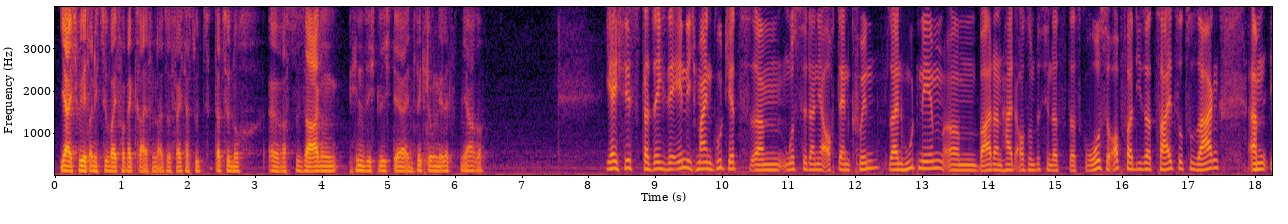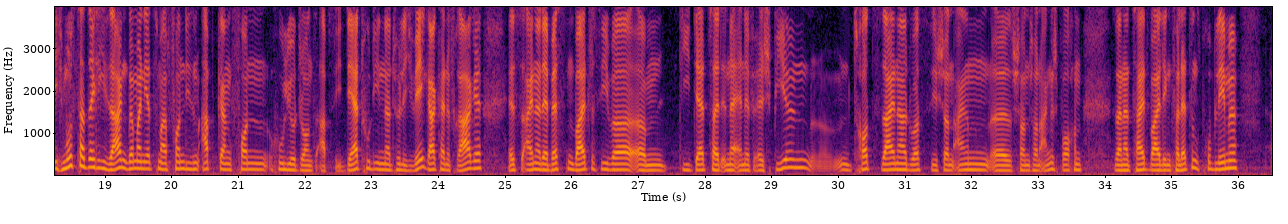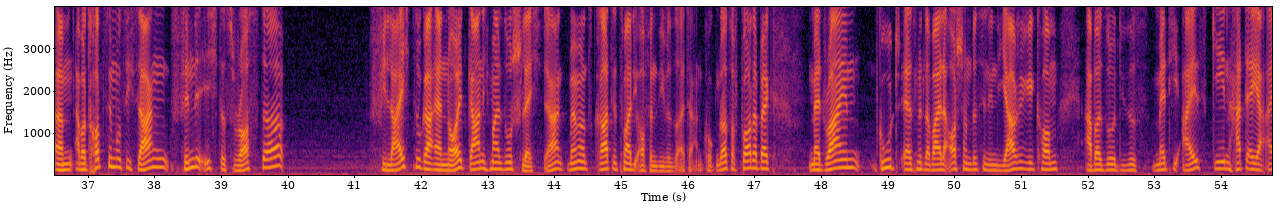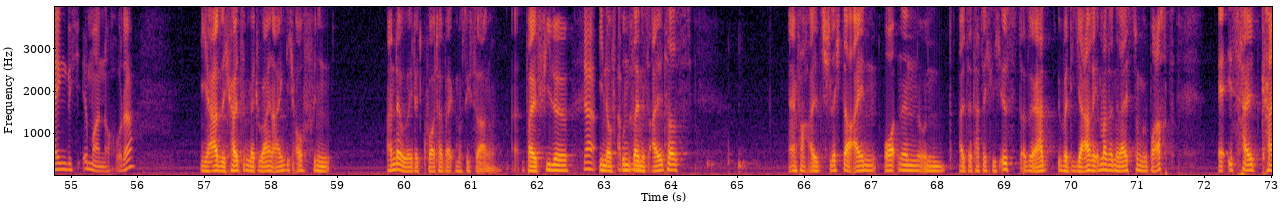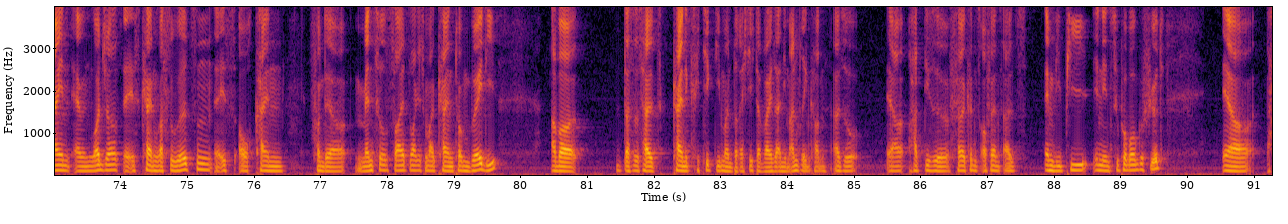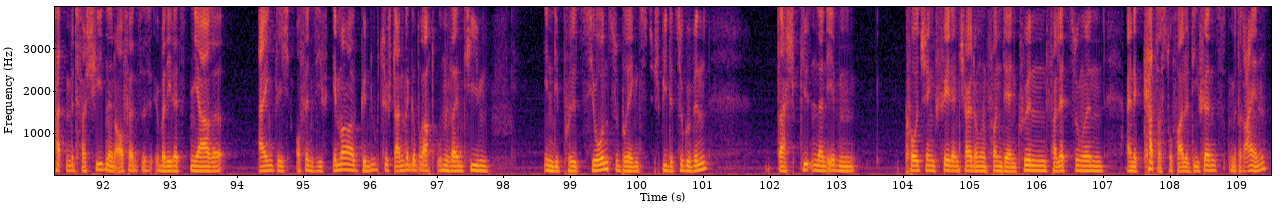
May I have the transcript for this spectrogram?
ja, ich will jetzt auch nicht zu weit vorweggreifen. Also vielleicht hast du dazu noch äh, was zu sagen hinsichtlich der Entwicklung der letzten Jahre. Ja, ich sehe es tatsächlich sehr ähnlich. Ich meine, gut, jetzt ähm, musste dann ja auch Dan Quinn seinen Hut nehmen, ähm, war dann halt auch so ein bisschen das, das große Opfer dieser Zeit sozusagen. Ähm, ich muss tatsächlich sagen, wenn man jetzt mal von diesem Abgang von Julio Jones absieht, der tut ihnen natürlich weh, gar keine Frage. Er ist einer der besten Wide Receiver, ähm, die derzeit in der NFL spielen, ähm, trotz seiner, du hast sie schon, an, äh, schon, schon angesprochen, seiner zeitweiligen Verletzungsprobleme. Ähm, aber trotzdem muss ich sagen, finde ich das Roster vielleicht sogar erneut gar nicht mal so schlecht. Ja? Wenn wir uns gerade jetzt mal die offensive Seite angucken. Du hast auf Quarterback Matt Ryan, gut, er ist mittlerweile auch schon ein bisschen in die Jahre gekommen, aber so dieses Matty Ice gehen hat er ja eigentlich immer noch, oder? Ja, also ich halte Matt Ryan eigentlich auch für einen underrated Quarterback, muss ich sagen. Weil viele ja, ihn aufgrund absolut. seines Alters einfach als schlechter einordnen und als er tatsächlich ist. Also er hat über die Jahre immer seine Leistung gebracht. Er ist halt kein Aaron Rodgers, er ist kein Russell Wilson, er ist auch kein von der Mental Side, sage ich mal, kein Tom Brady. Aber das ist halt keine Kritik, die man berechtigterweise an ihm anbringen kann. Also er hat diese Falcons Offense als MVP in den Super Bowl geführt. Er hat mit verschiedenen Offenses über die letzten Jahre eigentlich offensiv immer genug zustande gebracht, um sein Team in die Position zu bringen, Spiele zu gewinnen. Da spielten dann eben Coaching, Fehlentscheidungen von Dan Quinn, Verletzungen, eine katastrophale Defense mit rein.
